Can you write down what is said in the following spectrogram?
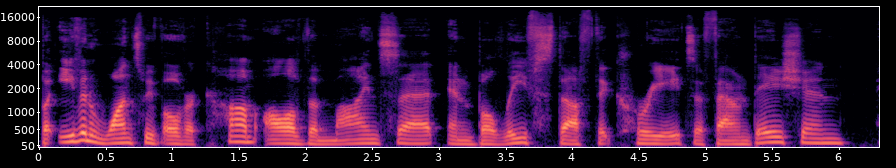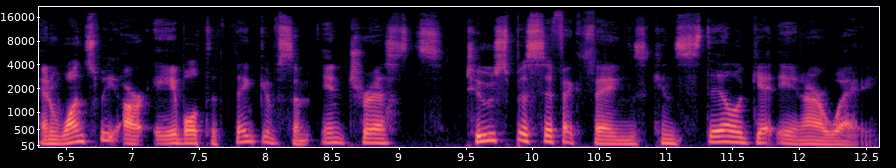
But even once we've overcome all of the mindset and belief stuff that creates a foundation, and once we are able to think of some interests, two specific things can still get in our way.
